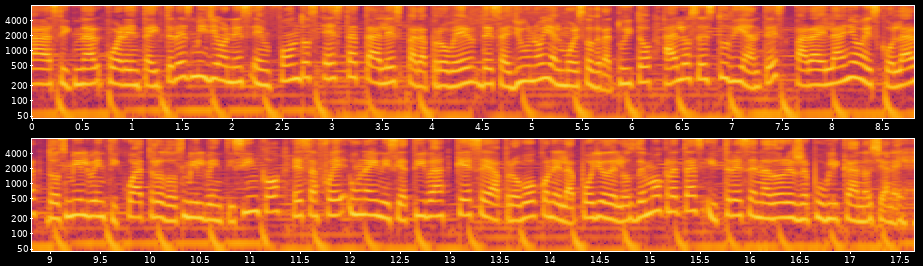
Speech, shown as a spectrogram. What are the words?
va a asignar 43 millones en fondos estatales para proveer desayuno y almuerzo gratuito a los estudiantes para el año escolar 2024-2025. Esa fue una iniciativa que se aprobó con el apoyo de los demócratas y tres senadores republicanos, Janel.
